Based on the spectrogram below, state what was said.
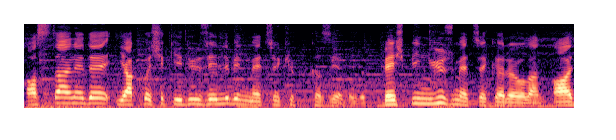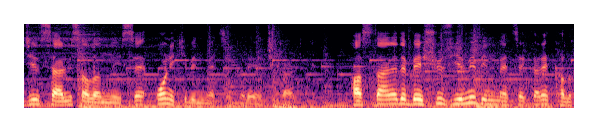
Hastanede yaklaşık 750 bin metreküp kazı yapıldı. 5100 metrekare olan acil servis alanını ise 12 bin metrekareye çıkardık. Hastanede 520 bin metrekare kalıp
